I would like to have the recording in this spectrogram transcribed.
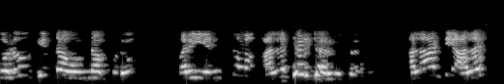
గొడుగు కింద ఉన్నప్పుడు మరి ఎంతో అలజడి జరుగుతుంది. అలాంటి అలజడులు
